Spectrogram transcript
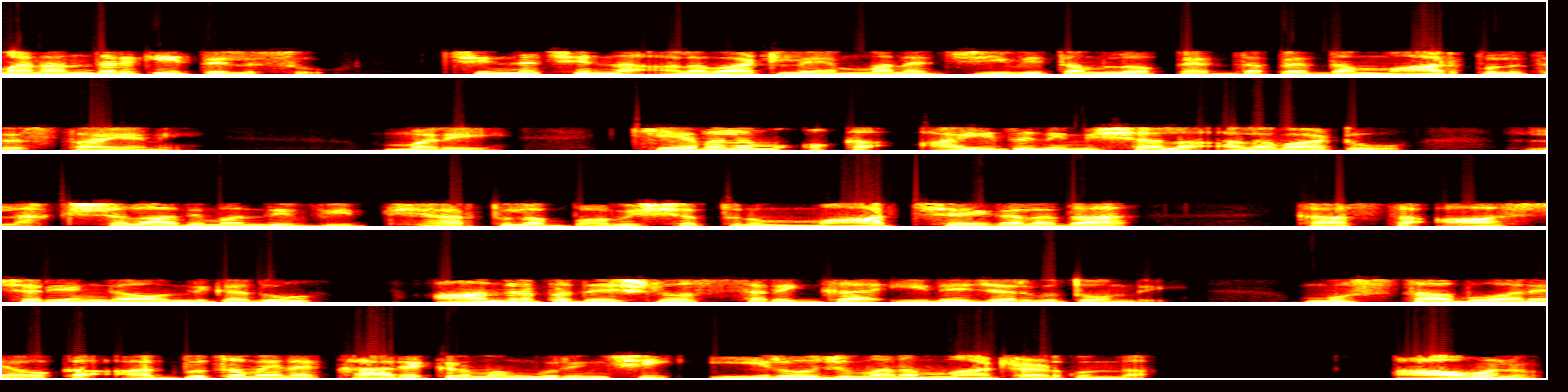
మనందరికీ తెలుసు చిన్న చిన్న అలవాట్లే మన జీవితంలో పెద్ద పెద్ద మార్పులు తెస్తాయని. మరి కేవలం ఒక ఐదు నిమిషాల అలవాటు లక్షలాది మంది విద్యార్థుల భవిష్యత్తును మార్చేయగలదా? కాస్త ఆశ్చర్యంగా ఉంది కదూ? ఆంధ్రప్రదేశ్లో సరిగ్గా ఇదే జరుగుతోంది. ముస్తాబు అనే ఒక అద్భుతమైన కార్యక్రమం గురించి ఈ రోజు మనం మాట్లాడుకుందాం. అవును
